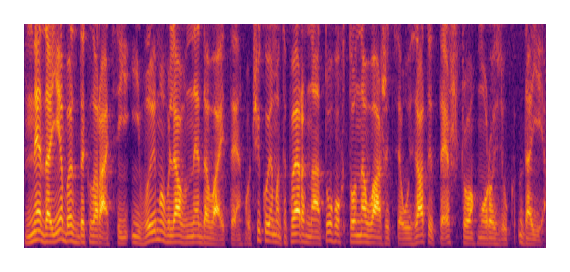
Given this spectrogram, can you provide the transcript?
не дає без декларацій, і ви, мовляв, не давайте. Очікуємо тепер на того, хто наважиться узяти те, що Морозюк дає.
